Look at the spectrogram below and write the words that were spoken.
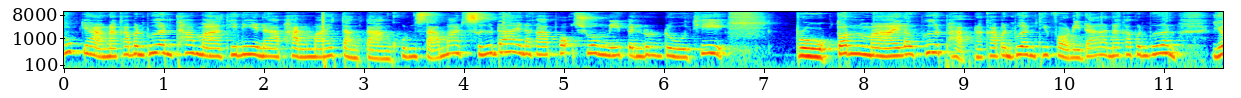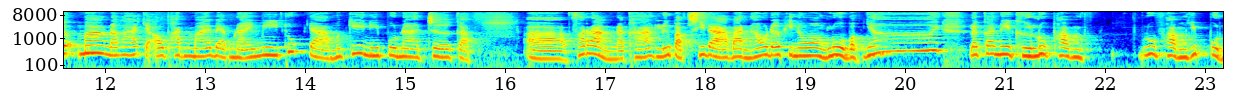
ทุกอย่างนะคะเพื่อนๆถ้ามาที่นี่นะพันไม้ต่างๆ คุณสามารถซื้อได้นะคะ เพราะช่วงนี้เป็นฤดูที่ ปลูกต้นไม้แล้วพืชผักนะคะเพื่อนๆที่ฟลอริดานะคะเพื่อนๆเยอะมากนะคะ จะเอาพันไม้แบบไหนมีทุกอย่างเมื่อกี้นี้ปูนาเจอกับฝรั่งนะคะ หรือบักซีดาบันเฮาเด้อพี่น้องลูกบักย้ายแล้วก็นี่คือลูกพัมลูกพัมญี่ปุ่น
